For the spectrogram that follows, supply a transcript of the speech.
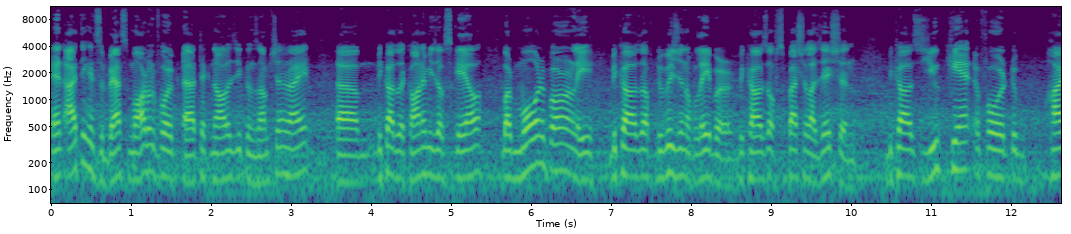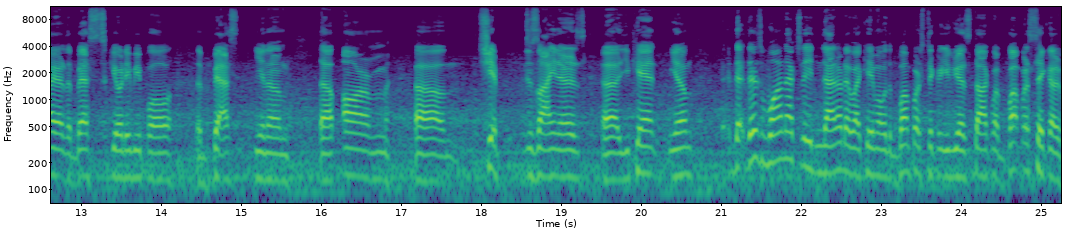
and I think it's the best model for uh, technology consumption, right? Um, because of economies of scale, but more importantly, because of division of labor, because of specialization, because you can't afford to hire the best security people, the best, you know, uh, ARM um, chip designers. Uh, you can't, you know, th there's one actually narrative I came up with a bumper sticker. You guys talk about bumper sticker.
